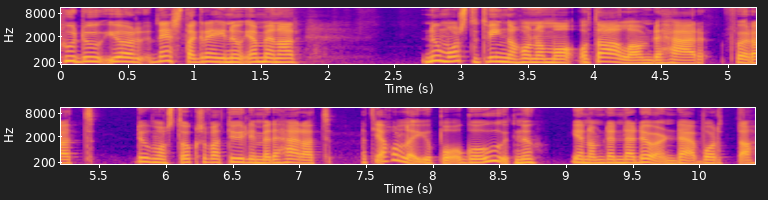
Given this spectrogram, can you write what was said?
hur du gör nästa grej nu, jag menar, nu måste du tvinga honom att, att tala om det här för att du måste också vara tydlig med det här att, att jag håller ju på att gå ut nu genom den där dörren där borta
